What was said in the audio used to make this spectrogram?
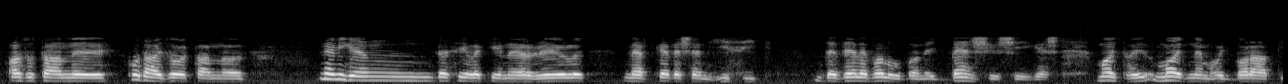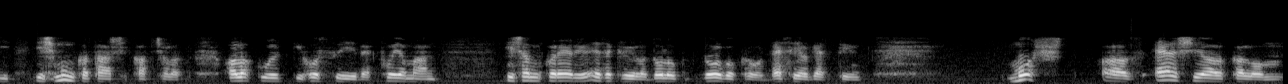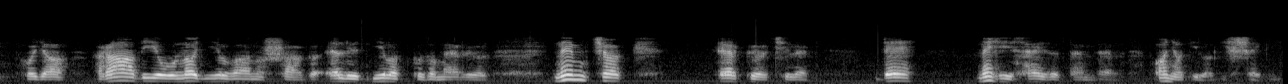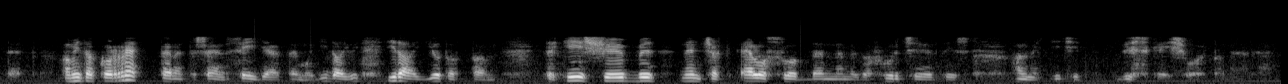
Azután Kodály Zoltánnal nem igen beszélek én erről, mert kevesen hiszik, de vele valóban egy bensőséges, majd, majdnem, hogy baráti és munkatársi kapcsolat alakult ki hosszú évek folyamán, és amikor erről, ezekről a dolog, dolgokról beszélgettünk, most az első alkalom, hogy a rádió nagy nyilvánossága előtt nyilatkozom erről, nem csak erkölcsileg, de nehéz helyzetemben anyagilag is segített. Amit akkor rettenetesen szégyeltem, hogy idáig, idáig jutottam, de később nem csak eloszlott bennem ez a furcsa érzés, hanem egy kicsit büszke is voltam erre.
